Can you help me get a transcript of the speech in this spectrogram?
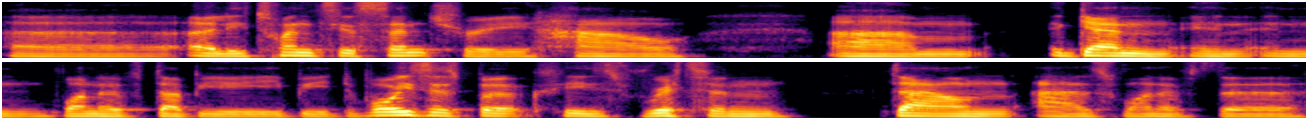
uh, early 20th century how um, again in in one of w.e.b du bois's books he's written down as one of the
